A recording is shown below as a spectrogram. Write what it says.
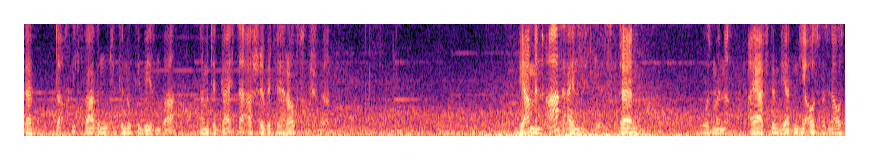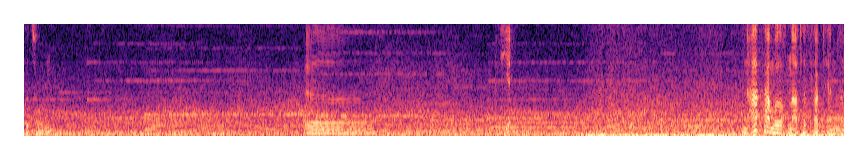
der doch nicht wagemutig genug gewesen war, damit den Geist der Aschewitwe heraufzubeschwören. Wir haben in Ark ein... Ähm, wo ist meine... Ah ja, stimmt, die hatten die aus Versehen ausgezogen. Äh, hier. In Ark haben wir doch einen Artefakthändler.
